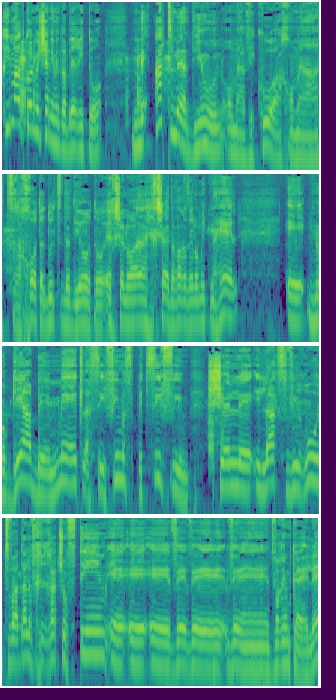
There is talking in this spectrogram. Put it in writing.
כמעט כל מי שאני מדבר איתו, מעט מהדיון או מהוויכוח או מהצרחות הדו צדדיות או איך שלא, איך שהדבר הזה לא מתנהל, אה, נוגע באמת לסעיפים הספציפיים של אה, עילת סבירות, ועדה לבחירת שופטים אה, ודברים כאלה,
